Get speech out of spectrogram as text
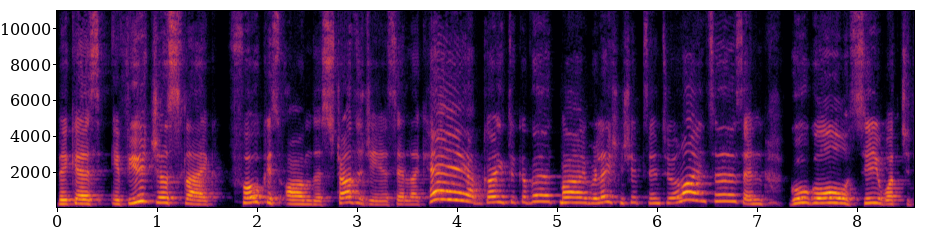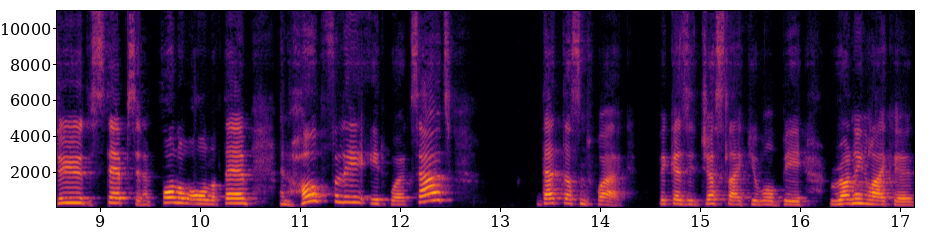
because if you just like focus on the strategy and say like hey i'm going to convert my relationships into alliances and google see what to do the steps and follow all of them and hopefully it works out that doesn't work because it's just like you will be running like a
